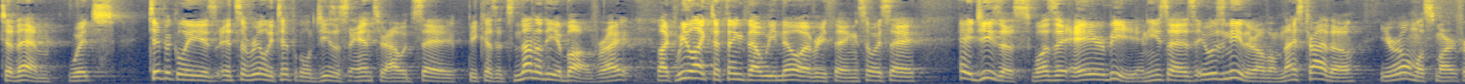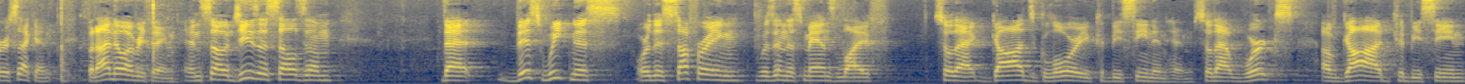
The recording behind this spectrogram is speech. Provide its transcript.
to them, which typically is it's a really typical Jesus answer, I would say, because it's none of the above, right? Like we like to think that we know everything. So we say, Hey, Jesus, was it A or B? And he says, It was neither of them. Nice try, though. You were almost smart for a second, but I know everything. And so Jesus tells them that this weakness or this suffering was in this man's life so that God's glory could be seen in him, so that works of God could be seen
